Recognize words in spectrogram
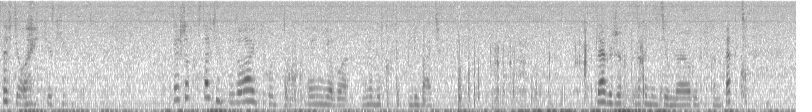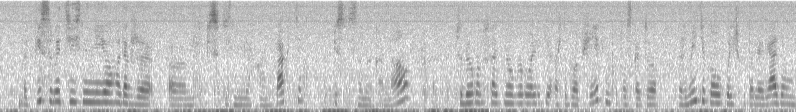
ставьте лайки, если хотите. Так что ставьте дизлайки хоть там до неба, мне будет как-то плевать. Также заходите в мою группу ВКонтакте, подписывайтесь на нее, а также э, подписывайтесь на меня ВКонтакте, подписывайтесь на мой канал, чтобы выпускать новые ролики, а чтобы вообще их не пропускать, то нажмите колокольчик, который рядом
